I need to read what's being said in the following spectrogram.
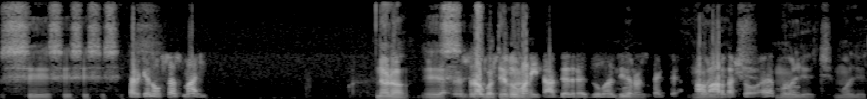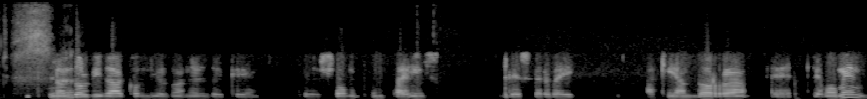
sí, sí, sí, sí, sí. Perquè no ho saps mai. No, no, És, és, és una un qüestió tema d'humanitat, de drets humans i de molt- respecte. A molt part d'això, eh? Molt lleig, molt lleig. No hem d'oblidar, com diu el Manel, de que, que som un país de servei. Aquí a Andorra, eh, de moment,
